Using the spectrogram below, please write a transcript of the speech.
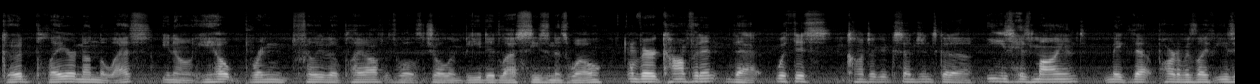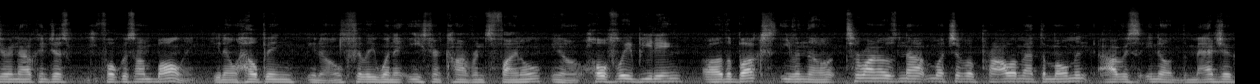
good player nonetheless. You know, he helped bring Philly to the playoffs as well as Joel Embiid did last season as well. I'm very confident that with this contract extension, it's gonna ease his mind, make that part of his life easier, and now can just focus on balling. You know, helping you know Philly win an Eastern Conference final. You know, hopefully beating Uh, the Bucks, even though Toronto's not much of a problem at the moment, obviously you know the Magic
